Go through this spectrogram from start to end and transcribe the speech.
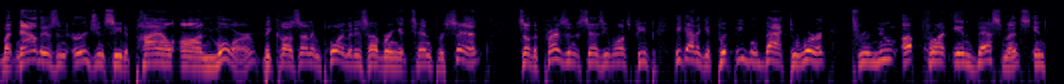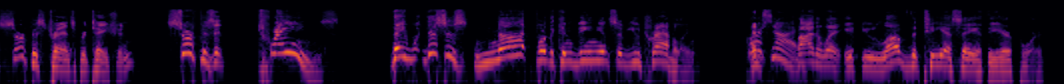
but now there's an urgency to pile on more because unemployment is hovering at 10%. So the president says he wants people, he got to get put people back to work through new upfront investments in surface transportation. Surface it, trains. They this is not for the convenience of you traveling. Of course and not. By the way, if you love the TSA at the airport,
